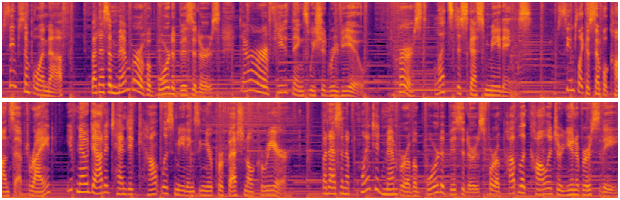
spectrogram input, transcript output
Seems simple enough, but as a member of a board of visitors, there are a few things we should review. First, let's discuss meetings. Seems like a simple concept, right? You've no doubt attended countless meetings in your professional career. But as an appointed member of a board of visitors for a public college or university,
